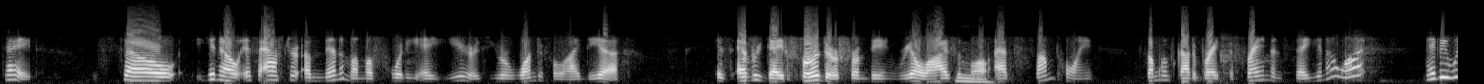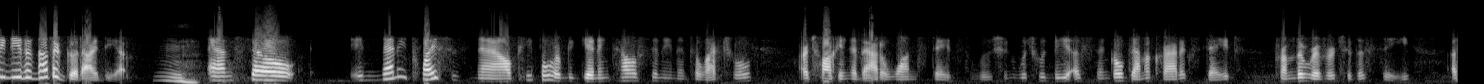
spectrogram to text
state. So, you know, if after a minimum of 48 years your wonderful idea is every day further from being realizable, mm. at some point someone's got to break the frame and say, you know what? Maybe we need another good idea. Mm. And so, in many places now, people are beginning, Palestinian intellectuals are talking about a one state solution, which would be a single democratic state from the river to the sea, a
